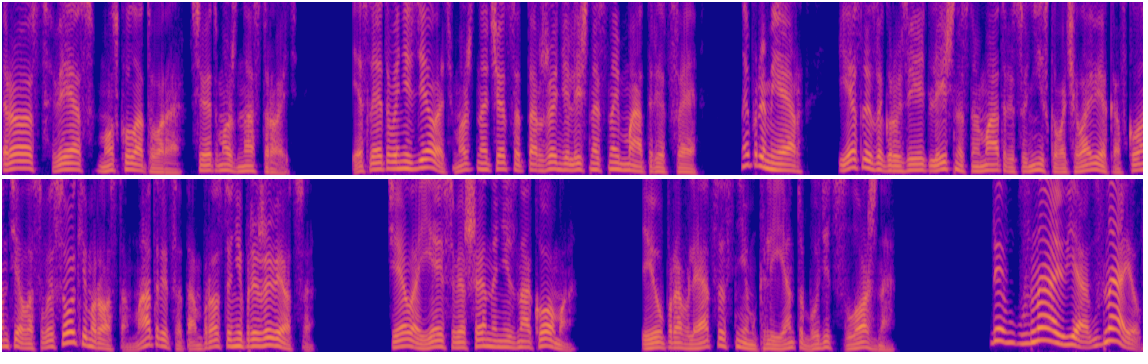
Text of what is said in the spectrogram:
Рост, вес, мускулатура — все это можно настроить. Если этого не сделать, может начаться отторжение личностной матрицы. Например, если загрузить личностную матрицу низкого человека в клон тела с высоким ростом, матрица там просто не приживется. Тело ей совершенно незнакомо, и управляться с ним клиенту будет сложно. «Да знаю я, знаю!»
